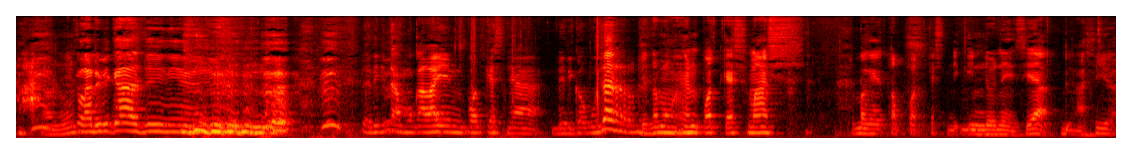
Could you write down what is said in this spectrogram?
anu Klarifikasi ini. Jadi kita mau kalahin podcastnya Deddy Kobuzer. kita mau ngelakuin podcast mas sebagai top podcast di Indonesia di Asia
